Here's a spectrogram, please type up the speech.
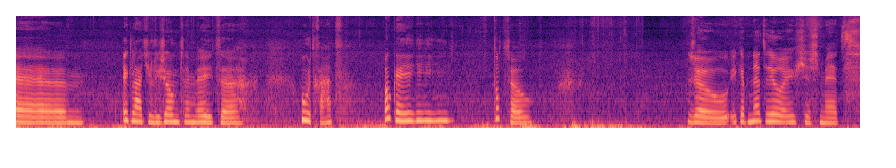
uh, ik laat jullie zo meteen weten hoe het gaat. Oké, tot zo. Zo, ik heb net heel eventjes met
